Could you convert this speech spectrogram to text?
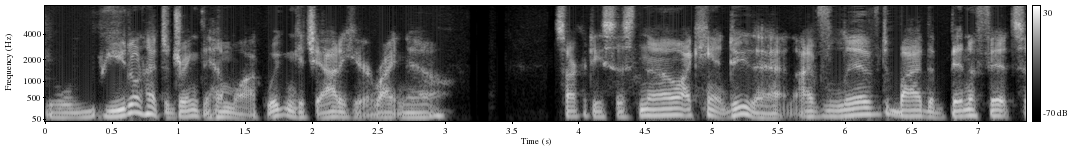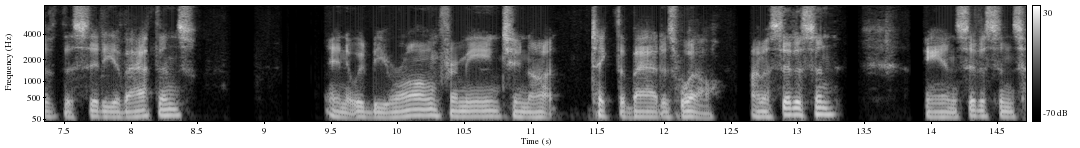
You don't have to drink the hemlock. We can get you out of here right now. Socrates says, No, I can't do that. I've lived by the benefits of the city of Athens, and it would be wrong for me to not take the bad as well. I'm a citizen, and citizens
